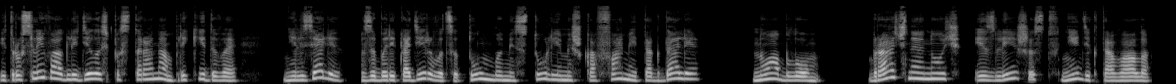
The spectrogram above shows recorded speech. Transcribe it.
и трусливо огляделась по сторонам, прикидывая, нельзя ли забаррикадироваться тумбами, стульями, шкафами и так далее. Но облом. Брачная ночь излишеств не диктовала,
